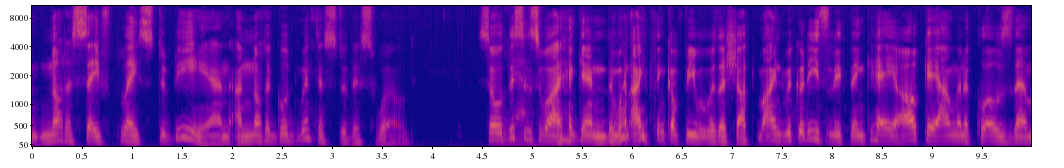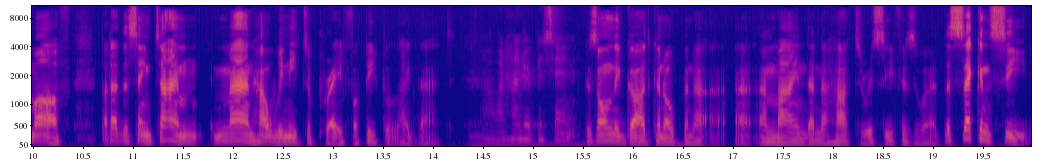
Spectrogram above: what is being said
not a safe place to be and, and not a good witness to this world. So this Yeah. is why, again, when I think of people with a shut mind, we could easily think, "Hey, okay, I'm going to close them off." But at the same time, man, how we need to pray for people like that, 100%. because only God can open a, a, a mind and a heart to receive His word. The second seed,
